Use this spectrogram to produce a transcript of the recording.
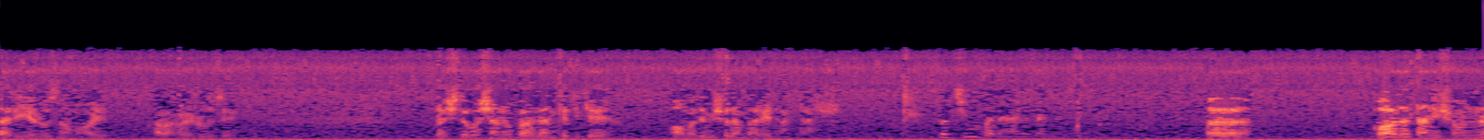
سریع روزنامه های خبرهای روزی داشته باشن و بعدا که دیگه آماده می شدم برای دفتر. تو چی میخوادن قاعدتا ایشون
